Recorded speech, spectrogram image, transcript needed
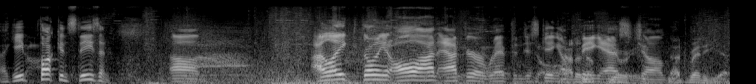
I keep fucking sneezing. Um... I like throwing it all on after a rift and just getting a Not enough big ass jump. Not ready yet.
